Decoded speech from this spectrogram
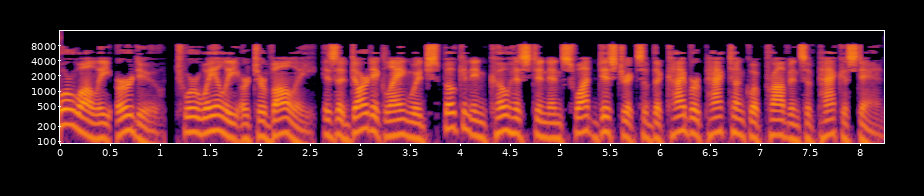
Torwali Urdu, Twerwali or Turvali, is a Dardic language spoken in Kohistan and Swat districts of the Khyber Pakhtunkhwa province of Pakistan.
